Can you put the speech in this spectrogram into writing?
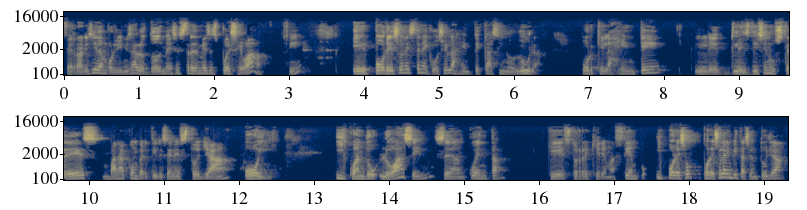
Ferraris y Lamborghinis a los dos meses, tres meses, pues se va, ¿sí? por eso en este negocio la gente casi no dura porque la gente les dicen ustedes van a convertirse en esto ya hoy. Y cuando lo hacen, se dan cuenta que esto requiere más tiempo. Y por eso, por eso la invitación tuya,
